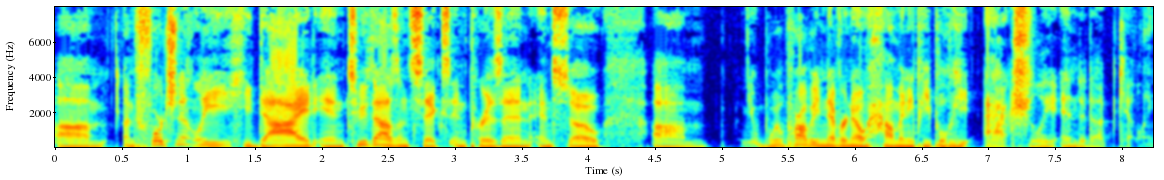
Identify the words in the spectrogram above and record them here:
Um, unfortunately, he died in 2006 in prison, and so um, we'll probably never know how many people he actually ended up killing.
